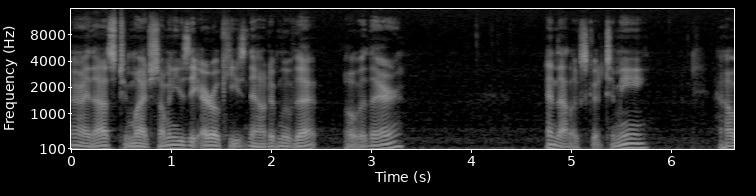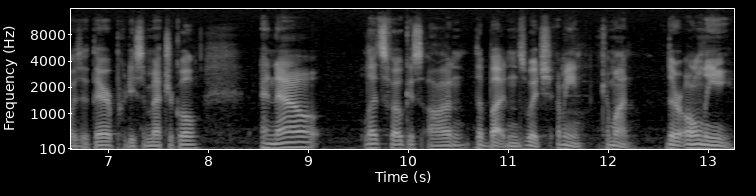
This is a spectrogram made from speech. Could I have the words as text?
All right, that's too much. So I'm going to use the arrow keys now to move that over there. And that looks good to me. How is it there? Pretty symmetrical. And now let's focus on the buttons, which, I mean, come on. They're only.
